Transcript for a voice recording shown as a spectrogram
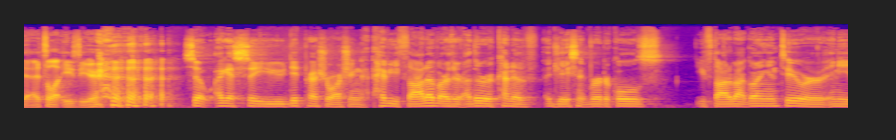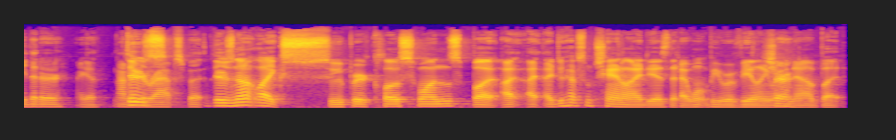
Yeah, it's a lot easier. So I guess so. You did pressure washing. Have you thought of? Are there other kind of adjacent verticals you've thought about going into, or any that are I guess not under wraps? But there's not like super close ones, but I, I, I do have some channel ideas that I won't be revealing Sure. right now, but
